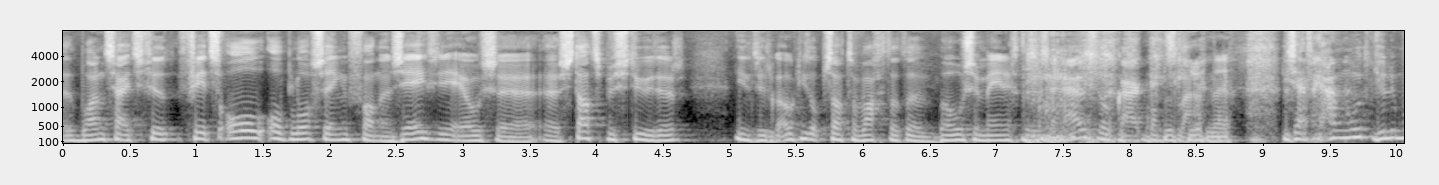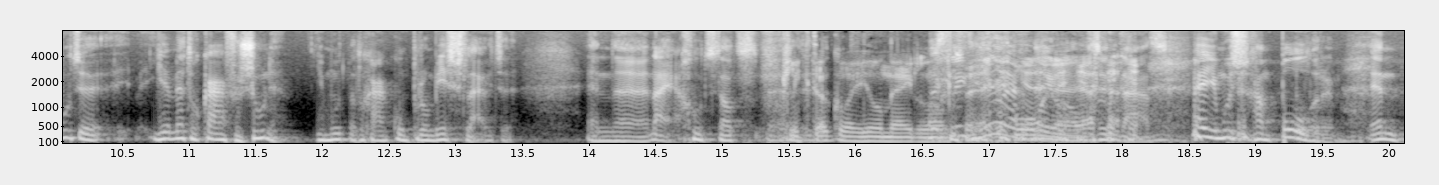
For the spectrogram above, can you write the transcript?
eh, one size fits all oplossing van een 17e-eeuwse eh, stadsbestuurder... die natuurlijk ook niet op zat te wachten dat de boze menigte zijn huis in elkaar kon slaan. Nee. Die zei van ja, jullie moeten je met elkaar verzoenen. Je moet met elkaar een compromis sluiten. En eh, nou ja, goed, dat... eh, Klinkt ook wel heel Nederlands. dat klinkt heel erg Nederlands, ja. inderdaad. Je moest gaan polderen. En,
